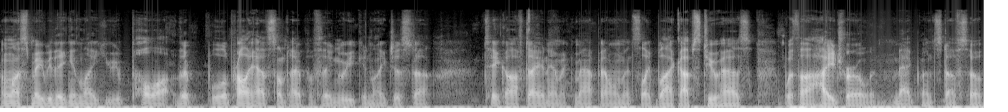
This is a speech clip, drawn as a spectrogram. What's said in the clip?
Unless maybe they can like you pull off. They'll probably have some type of thing where you can like just uh, take off dynamic map elements like Black Ops 2 has with uh, Hydro and Magma and stuff. So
